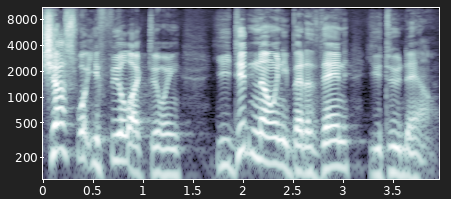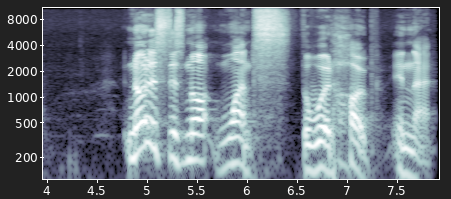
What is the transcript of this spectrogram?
just what you feel like doing. You didn't know any better then, you do now. Notice there's not once the word hope in that.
